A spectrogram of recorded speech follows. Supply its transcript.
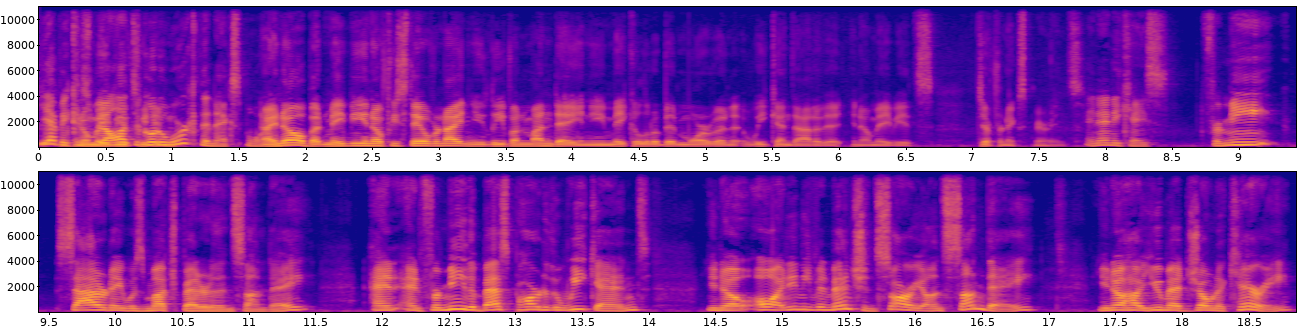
Yeah, because you know, we all have to go to work the next morning. I know, but maybe you know, if you stay overnight and you leave on Monday and you make a little bit more of a weekend out of it, you know, maybe it's different experience. in any case, for me, Saturday was much better than Sunday. And and for me, the best part of the weekend, you know, oh, I didn't even mention, sorry, on Sunday, you know how you met Jonah Keri,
